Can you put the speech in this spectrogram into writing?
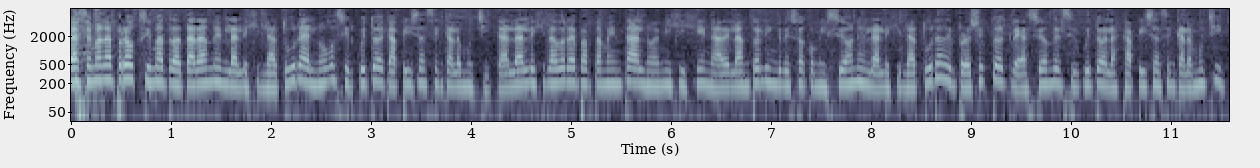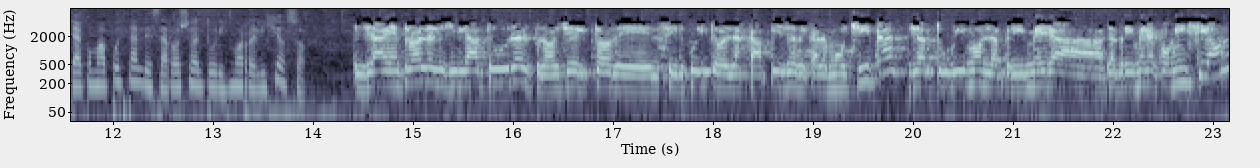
La semana próxima tratarán en la legislatura el nuevo circuito de capillas en Calamuchita. La legisladora departamental Noemí Gijena adelantó el ingreso a comisión en la legislatura del proyecto de creación del circuito de las capillas en Calamuchita como apuesta al desarrollo del turismo religioso ya entró a la legislatura el proyecto del circuito de las capillas de Calamuchita, ya tuvimos la primera la primera comisión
